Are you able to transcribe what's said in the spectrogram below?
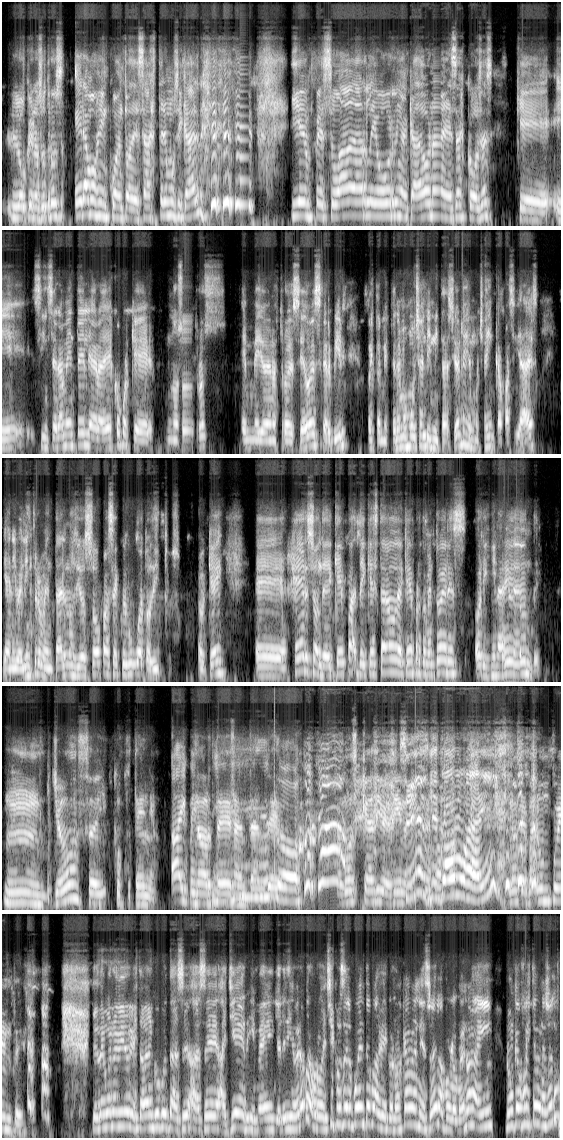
lo que nosotros éramos en cuanto a desastre musical y empezó a darle orden a cada una de esas cosas que eh, sinceramente le agradezco porque nosotros en medio de nuestro deseo de servir, pues también tenemos muchas limitaciones y muchas incapacidades y a nivel instrumental nos dio sopa, seco y jugo a ¿ok? Eh, Gerson, ¿de qué, ¿de qué estado, de qué departamento eres? ¿Originario de dónde? Mm, yo soy cucuteño. Ay, norte de Santander. Somos casi vecinos. Sí, es que estábamos ahí. Nos separa un puente. Yo tengo un amigo que estaba en Cúcuta hace, hace ayer y me, yo le dije, bueno, pero aproveche y el puente para que conozca Venezuela, por lo menos ahí. ¿Nunca fuiste a Venezuela?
